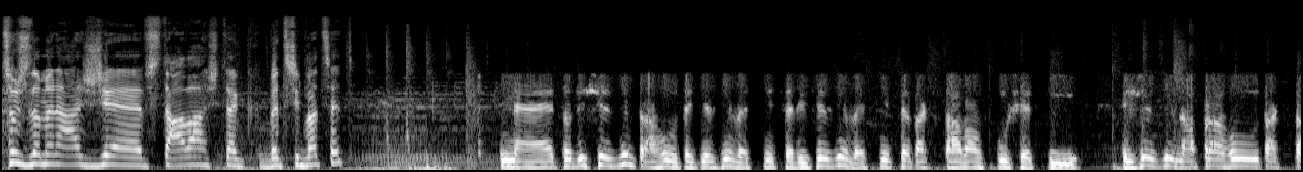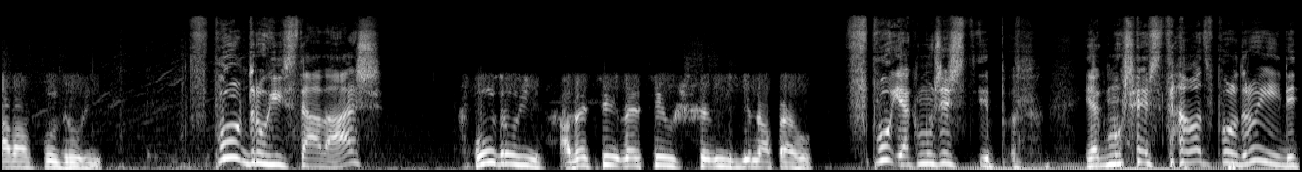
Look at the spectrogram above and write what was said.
což znamená, že vstáváš tak ve 3.20? Ne, to když jezdím Prahu, teď jezdím vesnice. Když jezdím vesnice, tak stávám v půl šestý. Když jezdím na Prahu, tak stávám v půl druhý. V půl druhý stáváš? V půl druhý a ve tři, ve tři už vyjíždím na Prahu. V půl, jak můžeš, jak můžeš stávat v půl druhý, teď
